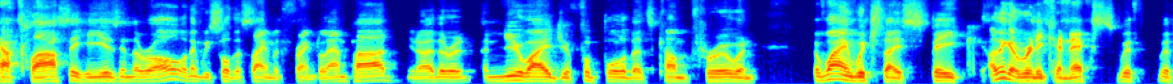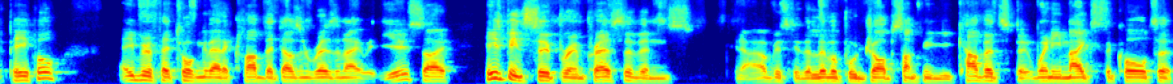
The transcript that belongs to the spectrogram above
how classy he is in the role. I think we saw the same with Frank Lampard. You know, they're a, a new age of footballer that's come through, and the way in which they speak, I think it really connects with with people, even if they're talking about a club that doesn't resonate with you. So he's been super impressive, and you know, obviously the Liverpool job something he covets, but when he makes the call to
